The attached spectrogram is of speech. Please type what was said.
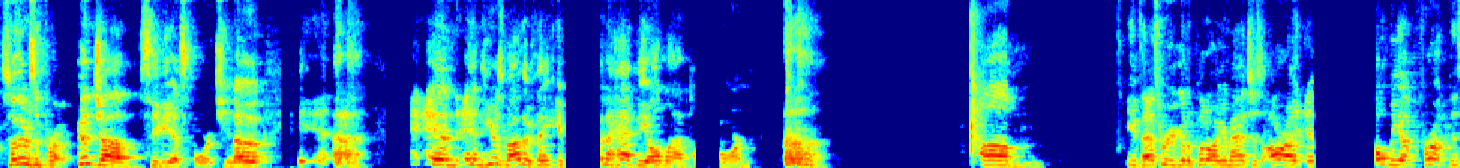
So there's a pro. Good job, CBS Sports. You know, and and here's my other thing: if you're going to have the online platform, um, if that's where you're going to put all your matches, all right. And told me up front this,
